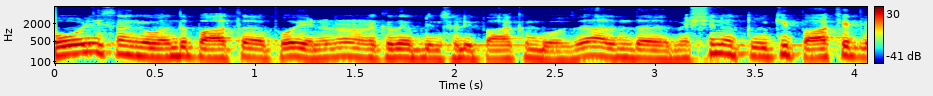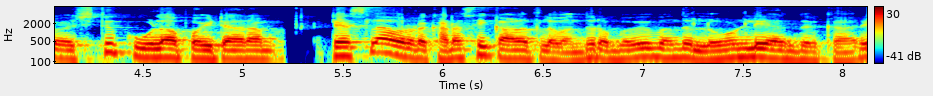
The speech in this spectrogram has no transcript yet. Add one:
போலீஸ் அங்கே வந்து பார்த்தப்போ என்னென்ன நடக்குது அப்படின்னு சொல்லி பார்க்கும்போது அந்த மிஷினை தூக்கி பாக்கெட்டில் வச்சுட்டு கூலாக போயிட்டாராம். டெஸ்லா அவரோட கடைசி காலத்தில் வந்து ரொம்பவே வந்து லோன்லியாக இருந்திருக்காரு.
